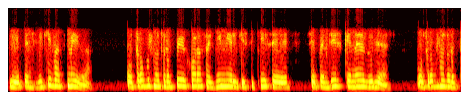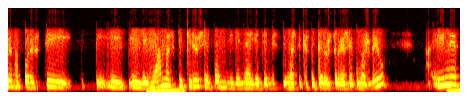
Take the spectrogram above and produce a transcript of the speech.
Η επενδυτική βαθμίδα. Ο τρόπος με τον οποίο η χώρα θα γίνει ελκυστική σε, σε επενδύσεις και νέες δουλειές. Ο τρόπος με τον οποίο θα πορευτεί η, η, η γενιά μας και κυρίως η επόμενη γενιά, γιατί εμείς είμαστε και στο τέλος του εργασιακού μας βίου, είναι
